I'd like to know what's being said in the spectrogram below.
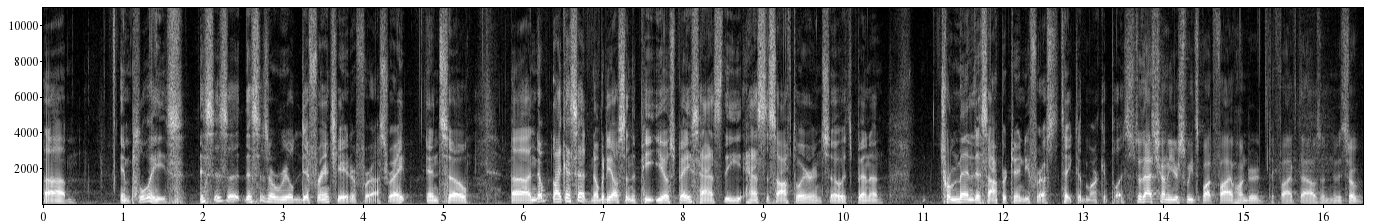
um, employees, this is a this is a real differentiator for us, right? And so, uh, no, like I said, nobody else in the PEO space has the has the software, and so it's been a tremendous opportunity for us to take to the marketplace. So that's kind of your sweet spot, 500 to 5,000. So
